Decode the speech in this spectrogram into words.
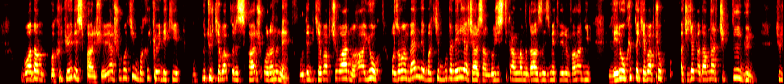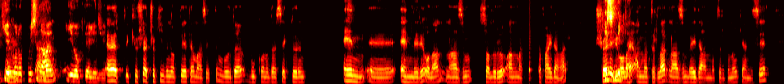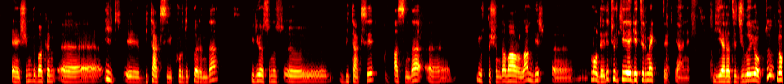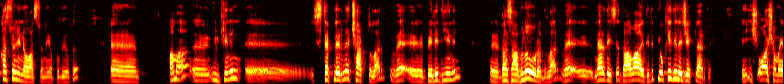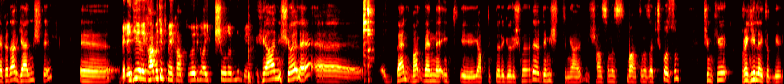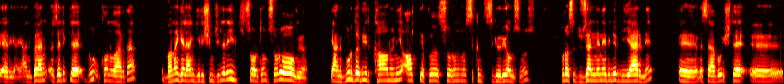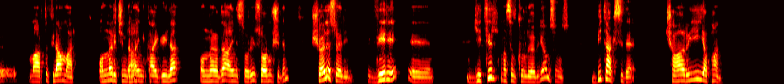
Bu adam Bakırköy'e de sipariş veriyor. Ya şu bakayım Bakırköy'deki bu, bu tür kebapların sipariş oranı ne? Burada bir kebapçı var mı? Aa yok. O zaman ben de bakayım burada nereye açarsam lojistik anlamda daha hızlı hizmet veririm falan deyip veri okuyup da kebapçı açacak adamlar çıktığı gün Türkiye evet. ekonomisi yani daha ben, iyi noktaya gelecek. Evet Kürşat çok iyi bir noktaya temas ettim. Burada bu konuda sektörün en e, enleri olan Nazım Salur'u anmakta fayda var. Şöyle Kesinlikle. bir olay anlatırlar. Nazım Bey de anlatır bunu kendisi. E, şimdi bakın e, ilk e, bir taksiyi kurduklarında biliyorsunuz e, bir taksi aslında e, yurt dışında var olan bir e, modeli Türkiye'ye getirmekti. Yani bir yaratıcılığı yoktu. Lokasyon inovasyonu yapılıyordu. E, ama e, ülkenin e, steplerine çarptılar ve e, belediyenin e, gazabına uğradılar ve e, neredeyse dava edilip yok edileceklerdi. E, iş o aşamaya kadar gelmişti. E, Belediye rekabet etmeye kalktı. Böyle bir ayıp bir şey olabilir mi? Yani, yani şöyle e, ben, ben benle ilk e, yaptıkları görüşmede demiştim ya şansınız bahtınız açık olsun. Çünkü regulated bir area. Yani ben özellikle bu konularda bana gelen girişimcilere ilk sorduğum soru o oluyor. Yani burada bir kanuni altyapı sorunu, sıkıntısı görüyor musunuz? Burası düzenlenebilir bir yer mi? Ee, mesela bu işte e, Martı falan var. Onlar için de aynı kaygıyla onlara da aynı soruyu sormuş idim. Şöyle söyleyeyim. Veri e, getir nasıl kuruluyor biliyor musunuz? Bir takside çağrıyı yapan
